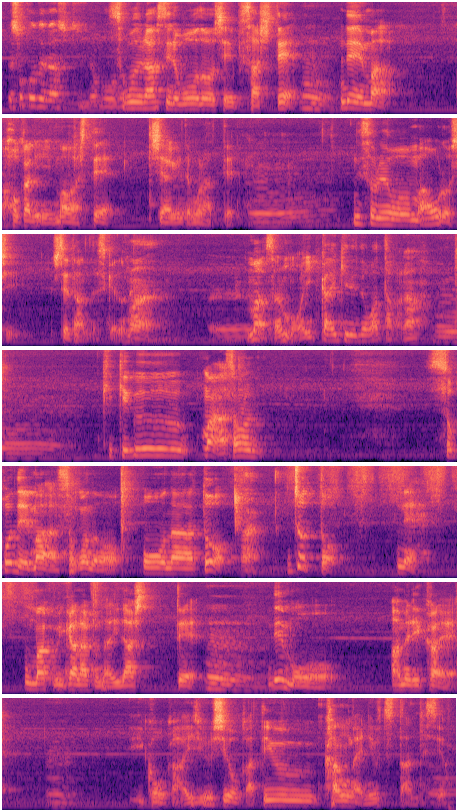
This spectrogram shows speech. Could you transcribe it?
でそこでラスティのボードそこでラスティのボードをシェイプさして、うん。でまあ他に回して仕上げてもらって。うーん。でそれをまあ卸してたんですけどね、はい、えー。まあそれも1回きりで終わったかな。うーん。結局まあそのそこでまあそこのオーナーとはちょっとねうまくいかなくなりだしていうん。でもうアメリカへうん。行こうか移住しようかっていう考えに移ったんですよ。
